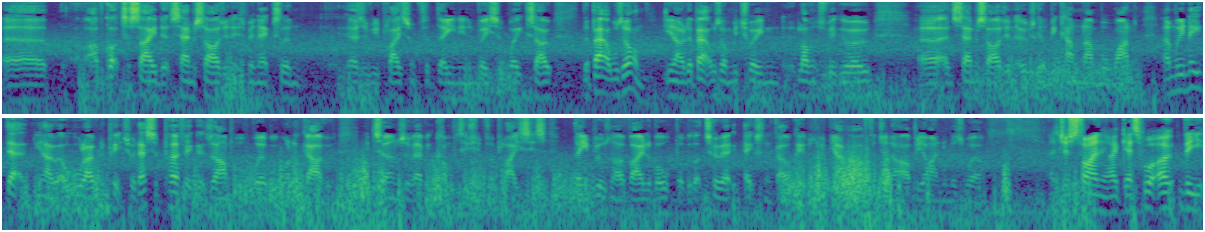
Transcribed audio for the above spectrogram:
Uh, I've got to say that Sam Sargeant has been excellent as a replacement for Dean in recent weeks. So the battle's on. You know, the battle's on between Lawrence Vigouroux uh, and Sam Sargeant, who's going to become number one. And we need that, you know, all over the pitch. But that's a perfect example of where we want to go in terms of having competition for places. Dean Brill's not available, but we've got two excellent goalkeepers with young Arthur Janata behind them as well. And just finally, I guess, what are the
